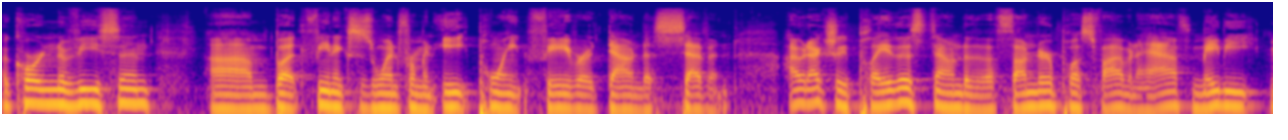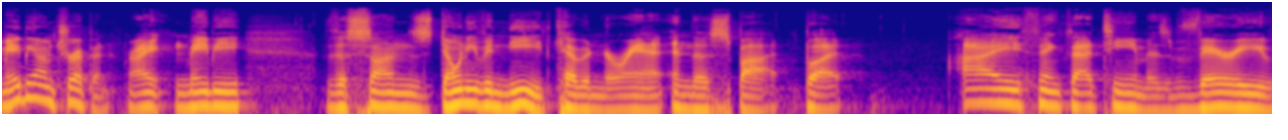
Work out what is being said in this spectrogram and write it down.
according to VSiN, um, but Phoenix has went from an eight point favorite down to seven. I would actually play this down to the Thunder plus five and a half. Maybe maybe I'm tripping, right? Maybe the Suns don't even need Kevin Durant in this spot, but I think that team is very.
